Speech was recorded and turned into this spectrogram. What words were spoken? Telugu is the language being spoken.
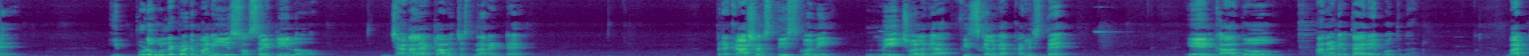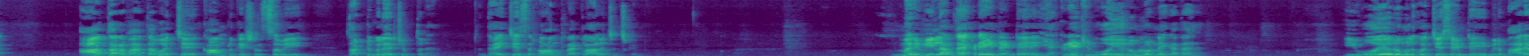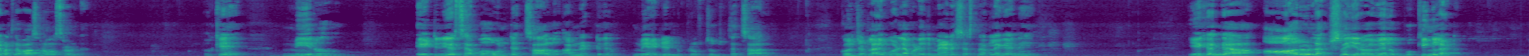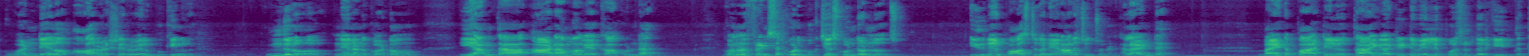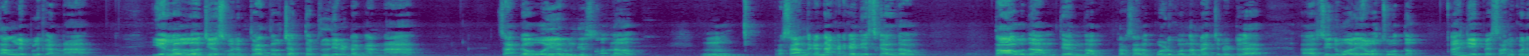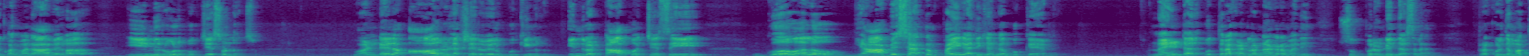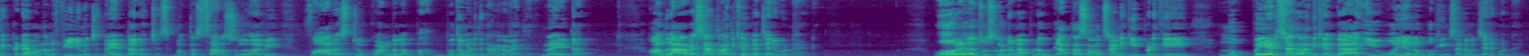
ఇప్పుడు ఉన్నటువంటి మన ఈ సొసైటీలో జనాలు ఎట్లా ఆలోచిస్తున్నారంటే ప్రికాషన్స్ తీసుకొని మ్యూచువల్గా ఫిజికల్గా కలిస్తే ఏం కాదు అన్నట్టుగా తయారైపోతున్నారు. బట్ ఆ తర్వాత వచ్చే కాంప్లికేషన్స్ అవి తట్టుకోలేరు చెప్తున్నాను దయచేసి రాంగ్ ట్రాక్లో ఆలోచించకండి. మరి వీళ్ళంతా ఎక్కడ ఏంటంటే ఎక్కడేంటి ఓయూ రూమ్లు ఉన్నాయి కదా? ఈ ఓయో రూములకు వచ్చేసి ఏంటి మీరు భార్యాభర్తల వాసన అవసరం ఉండదు ఓకే? మీరు ఎయిటీన్ ఇయర్స్ అబోవ్ ఉంటే చాలు అన్నట్టుగా మీ ఐడెంటిటీ ప్రూఫ్ చూపిస్తే చాలు. కొంచెం అవి కూడా లేకుండా ఏదో మేనేజ్ చేస్తున్నారులే కానీ ఏకంగా ఆరు లక్షల ఇరవై వేల బుకింగ్లు అట వన్ డేలో ఆరు లక్షల ఇరవై వేల బుకింగ్లు. ఇందులో నేను అనుకోవటం ఈ అంతా ఆడ మగే కాకుండా కొంతమంది ఫ్రెండ్స్ సెట్ కూడా బుక్ చేసుకుంటూ ఉండవచ్చు ఇది నేను పాజిటివ్గా నేను ఆలోచించున్నాను. ఎలా అంటే బయట పార్టీలు తాగి అటు ఇటు వెళ్ళి పోస్టులు దొరికి తలనొప్పుల కన్నా ఇళ్ళల్లో చేసుకొని పెద్దలు చెత్తట్లు తినటం కన్నా చక్కగా ఓయోని తీసుకుందాం ప్రశాంతంగా అక్కడికే తీసుకెళ్దాం తాగుదాం తిందాం ప్రశాంతం పడుకుందాం నచ్చినట్టుగా సినిమాలు ఏవో చూద్దాం అని చెప్పేసి అనుకుని కొంతమంది ఆ వేళ ఇన్ని రోజులు బుక్ చేసి ఉండొచ్చు. వన్ డేలో ఆరు లక్షల ఇరవై వేల బుకింగ్లు. ఇందులో టాప్ వచ్చేసి గోవాలో యాభై శాతం పైగా అధికంగా బుక్ అయ్యాను. నైనిటాల్ ఉత్తరాఖండ్లో నగరం అది. సూపర్ ఉండి అసలు ప్రకృతి మొత్తం ఇక్కడే ఉందన్న ఫీలింగ్ వచ్చింది. నైనిటాల్ వచ్చేసి. మొత్తం సరస్సులు అవి ఫారెస్ట్ కొండలు అద్భుతంగా ఉండేది నగరం అయితే. నైనిటాల్. అందులో అరవై శాతం అధికంగా జరిగి ఉన్నాయట. ఓవరాల్గా చూసుకుంటున్నప్పుడు గత సంవత్సరానికి ఇప్పటికీ ముప్పై ఏడు శాతం అధికంగా ఈ ఓయోలో బుకింగ్స్ అనేవి జరిగి ఉన్నాయి.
